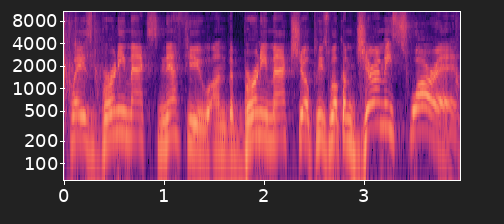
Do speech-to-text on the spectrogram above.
plays Bernie Mac's nephew on The Bernie Mac Show. Please welcome Jeremy Suarez.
